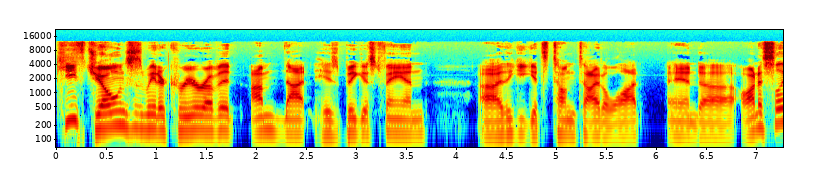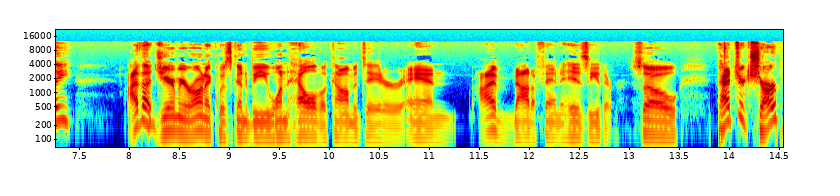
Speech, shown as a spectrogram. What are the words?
Keith Jones has made a career of it. I'm not his biggest fan. Uh, I think he gets tongue tied a lot. And uh, honestly, I thought Jeremy Roenick was going to be one hell of a commentator, and I'm not a fan of his either. So Patrick Sharp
